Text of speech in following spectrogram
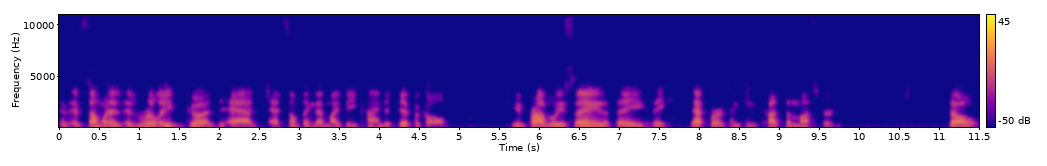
if if someone is, is really good at at something that might be kind of difficult, you'd probably say that they they that person can cut the mustard. So,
